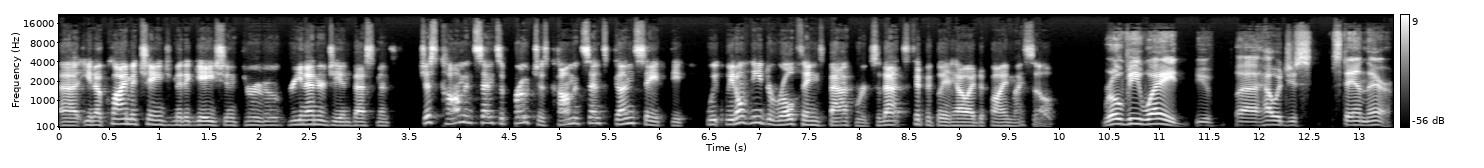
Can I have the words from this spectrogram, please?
uh, you know, climate change mitigation through green energy investments, just common sense approaches, common sense gun safety. We, we don't need to roll things backwards. So that's typically how I define myself. Roe v. Wade. You, uh, how would you stand there?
